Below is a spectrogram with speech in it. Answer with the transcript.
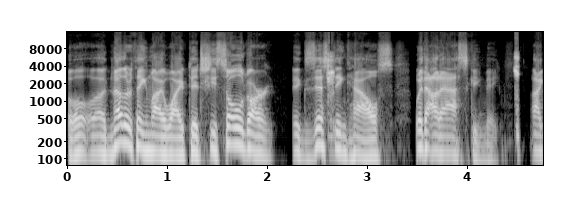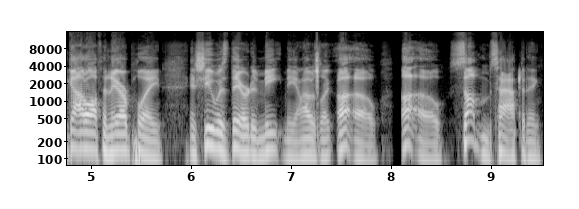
Well, another thing my wife did, she sold our existing house without asking me. I got off an airplane and she was there to meet me. And I was like, uh oh, uh oh, something's happening.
